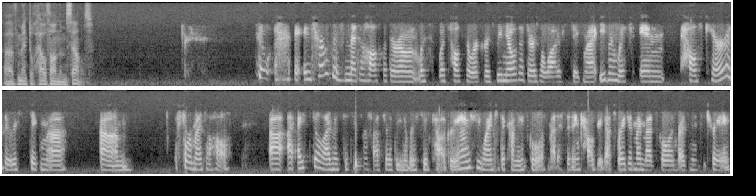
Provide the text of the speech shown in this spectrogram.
of mental health on themselves. In terms of mental health with their own with, with healthcare workers, we know that there's a lot of stigma, even within healthcare. There is stigma um, for mental health. Uh, I, I still am an assistant professor at the University of Calgary, and I actually went to the Cumming School of Medicine in Calgary. That's where I did my med school and residency training.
